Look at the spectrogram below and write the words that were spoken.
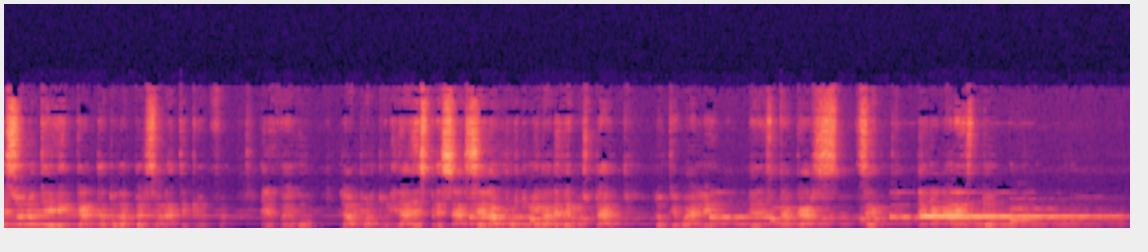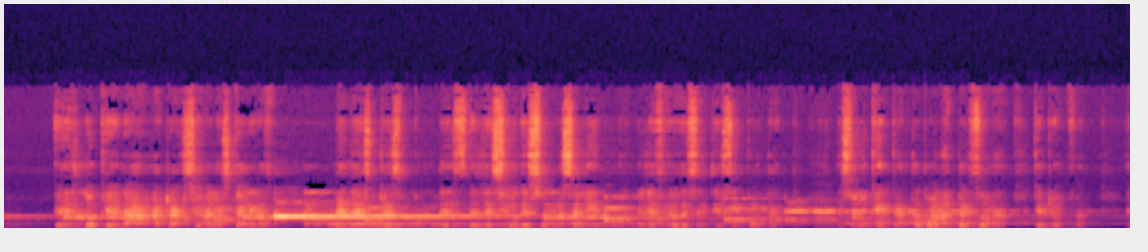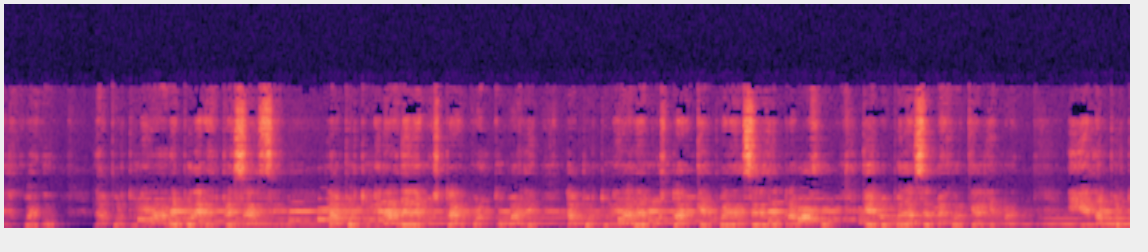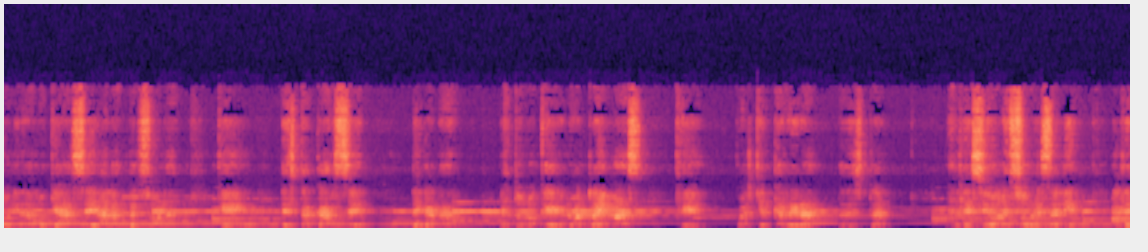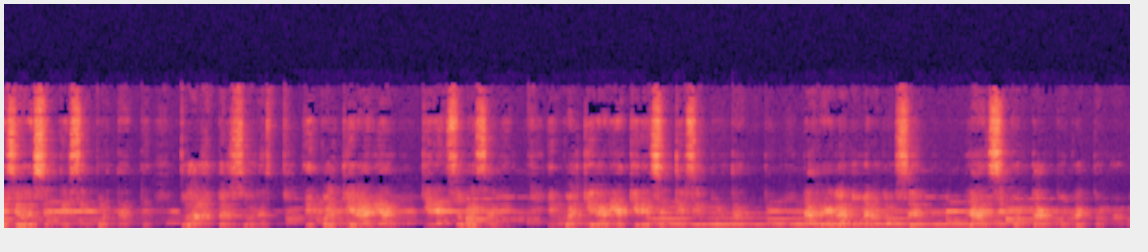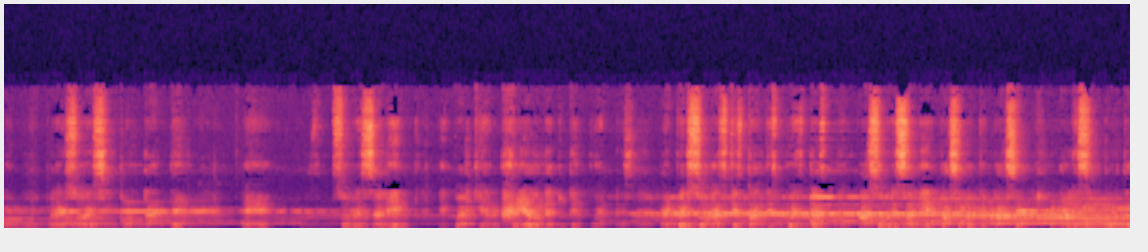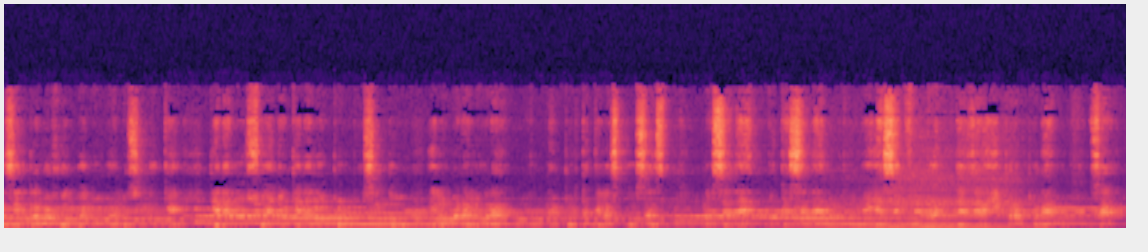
Eso es lo que encanta a toda persona que triunfa. El juego, la oportunidad de expresarse, la oportunidad de demostrar lo que vale, de destacarse, de ganar esto, es lo que da atracción a las carreras pedestres, el deseo de sobresalir, el deseo de sentirse importante. Eso es lo que encanta a todas las personas que. El juego, la oportunidad de poder expresarse, la oportunidad de demostrar cuánto vale, la oportunidad de demostrar que él puede hacer ese trabajo, que él lo puede hacer mejor que alguien más. Y es la oportunidad lo que hace a las personas que destacarse, de ganar. Esto es lo que lo atrae más que cualquier carrera pedestal. El deseo de sobresalir, deseo de sentirse importante. Todas las personas en cualquier área quieren sobresalir, en cualquier área quieren sentirse importante. La regla número 12, lance contacto recto amable. Por eso es importante eh, sobresalir en cualquier área donde tú te encuentres. Hay personas que están dispuestas a sobresalir, pase lo que pase. Sueño, tienen un propósito y lo van a lograr. Importa que las cosas no se den o que se den, ellas se enfocan desde ahí para poder ser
